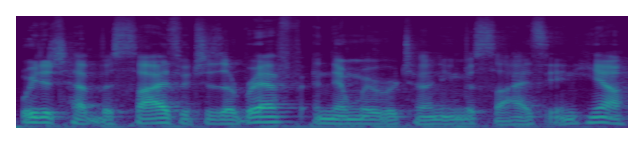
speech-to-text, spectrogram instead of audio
We just have the size, which is a ref, and then we're returning the size in here.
